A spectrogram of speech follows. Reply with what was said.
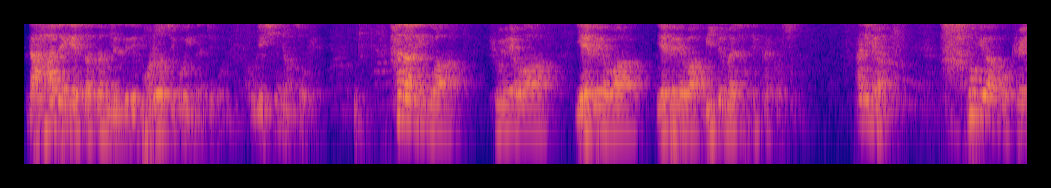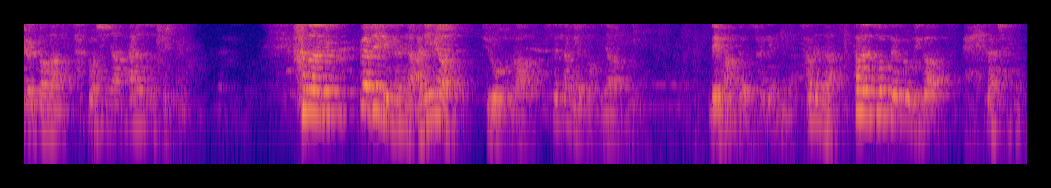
라합에게 있었던 일들이 벌어지고 있는지 모릅니다. 우리 심령 속에 하나님과 교회와 예배와 예배와 믿음을 선택할 것인가 아니면 다 포기하고 교회를 떠나 살 것이냐 하는 선택이에요. 하나님을 끝까지 믿느냐 아니면 뒤로 돌아 세상에서 그냥 내 마음대로 살겠느냐 사느냐 하는 선택을 우리가 매일같이 하는 거예요.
